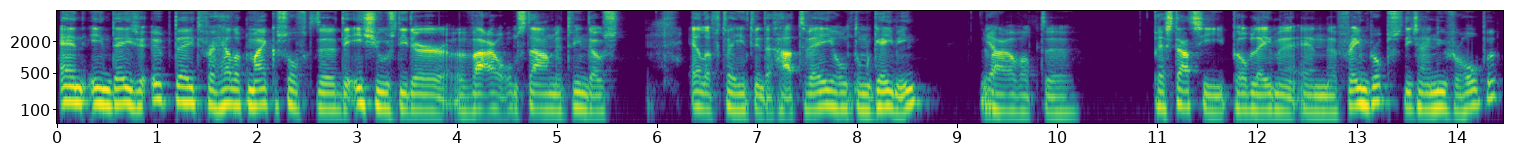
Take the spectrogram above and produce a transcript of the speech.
En in deze update verhelpt Microsoft de, de issues die er waren ontstaan met Windows 11.22H2 rondom gaming. Er ja. waren wat uh, prestatieproblemen en uh, frame drops, die zijn nu verholpen.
